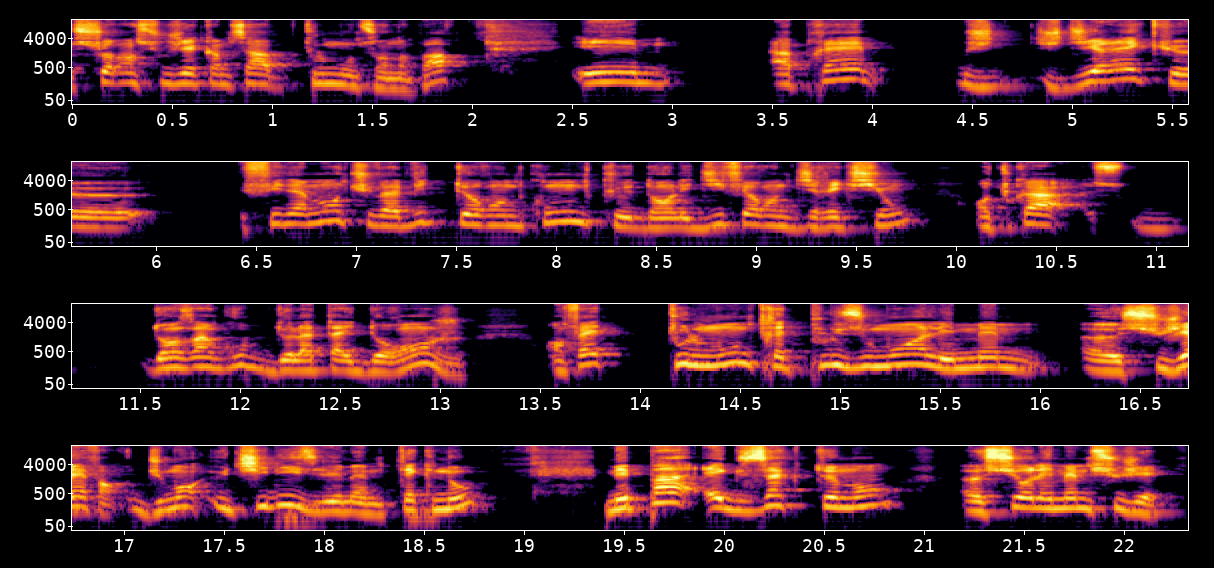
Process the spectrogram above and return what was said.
sur un sujet comme ça, tout le monde s'en empare. Et après, je, dirais que finalement, tu vas vite te rendre compte que dans les différentes directions, en tout cas dans un groupe de la taille d'Orange, en fait, tout le monde traite plus ou moins les mêmes euh, sujets, enfin, du moins utilise les mêmes technos, mais pas exactement sur les mêmes sujets.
